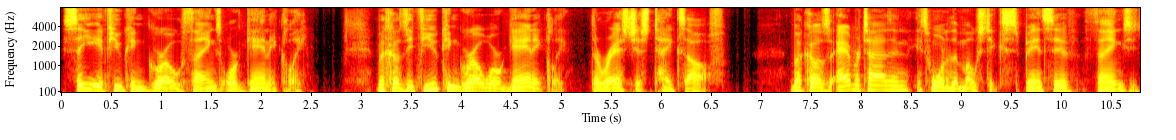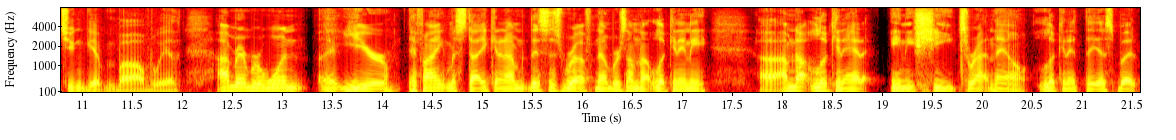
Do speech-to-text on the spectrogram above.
See if you can grow things organically. Because if you can grow organically, the rest just takes off. Because advertising, it's one of the most expensive things that you can get involved with. I remember one uh, year, if I ain't mistaken, and I'm this is rough numbers. I'm not looking any, uh, I'm not looking at any sheets right now looking at this, but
